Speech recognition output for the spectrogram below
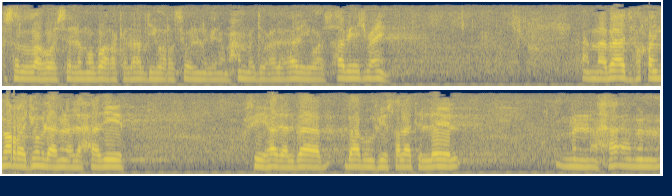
وصلى الله وسلم وبارك على عبده ورسوله نبينا محمد وعلى آله وأصحابه أجمعين. أما بعد فقد مر جملة من الأحاديث في هذا الباب. باب في صلاة الليل من من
